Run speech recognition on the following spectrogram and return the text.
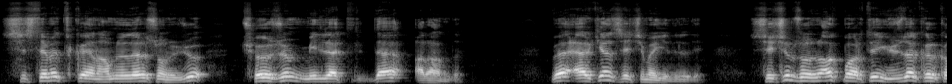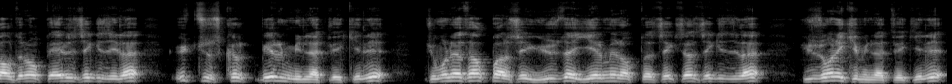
sistemi tıkayan hamleleri sonucu çözüm millette arandı. Ve erken seçime gidildi. Seçim sonucu AK Parti %46.58 ile 341 milletvekili, Cumhuriyet Halk Partisi %20.88 ile 112 milletvekili,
